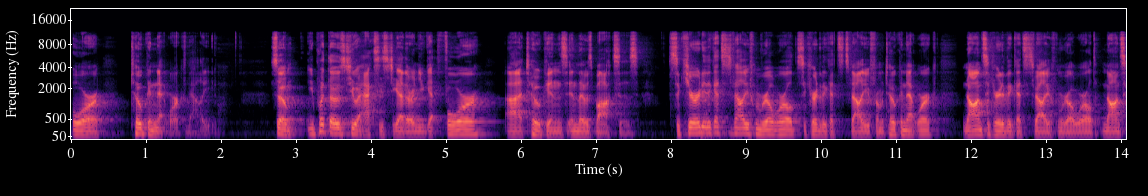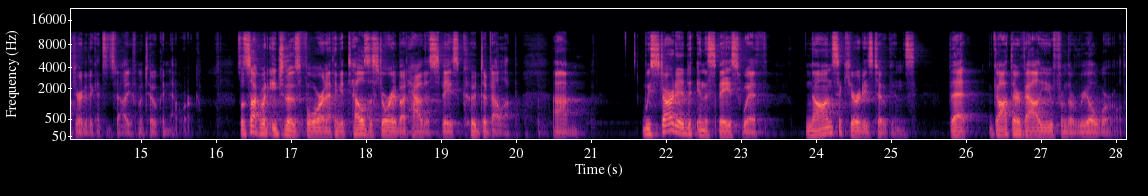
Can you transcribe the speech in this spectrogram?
or token network value. So you put those two axes together and you get four uh, tokens in those boxes. Security that gets its value from real world, security that gets its value from token network, non-security that gets its value from real world, non-security that gets its value from a token network. So let's talk about each of those four, and I think it tells a story about how this space could develop. Um, we started in the space with non-securities tokens that got their value from the real world.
